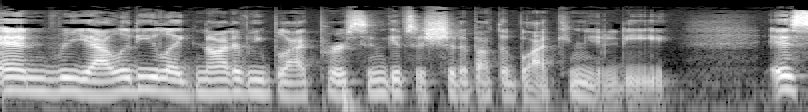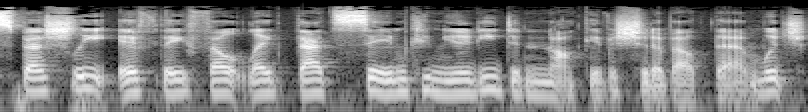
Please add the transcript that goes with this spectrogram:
and reality. Like, not every black person gives a shit about the black community, especially if they felt like that same community did not give a shit about them, which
